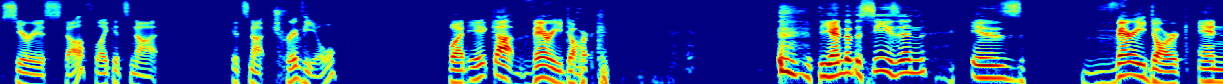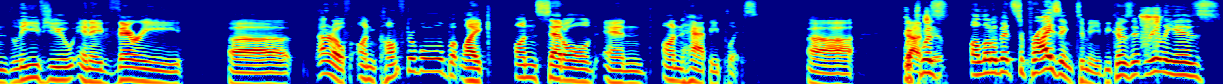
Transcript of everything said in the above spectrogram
serious stuff. Like it's not, it's not trivial, but it got very dark. the end of the season is very dark and leaves you in a very uh I don't know if uncomfortable but like unsettled and unhappy place. Uh which Gotcha. was a little bit surprising to me because it really is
